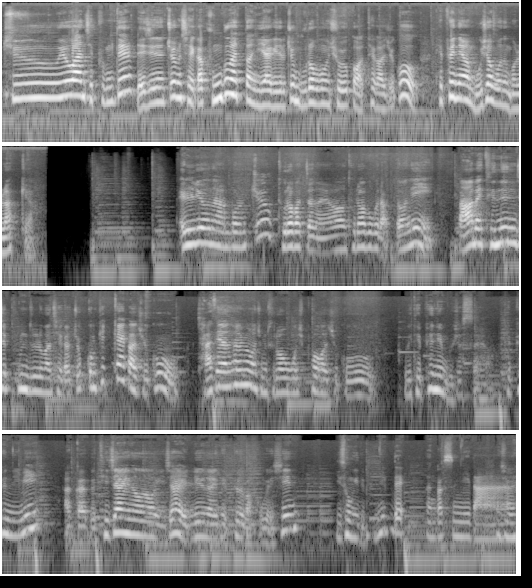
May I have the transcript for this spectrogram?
주요한 제품들 내지는 좀 제가 궁금했던 이야기들 좀 물어보면 좋을 것 같아가지고 대표님 한번 모셔보는 걸로 할게요. 엘리오나 한번 쭉 돌아봤잖아요. 돌아보고 났더니 마음에 드는 제품들로만 제가 조금 픽해가지고 자세한 설명을 좀 들어보고 싶어가지고 우리 대표님 모셨어요. 대표님이 아까 그 디자이너이자 엘리오나의 대표를 맡고 계신 이송희 대표님. 네, 반갑습니다.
